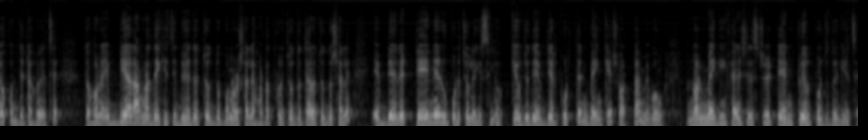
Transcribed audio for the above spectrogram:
যখন যেটা হয়েছে, যখন এফডিআর আমরা দেখেছি দুই হাজার চোদ্দ, পনেরো সালে, হঠাৎ করে চোদ্দ, তেরো, চোদ্দ সালে এফডিআর এর টেনের উপরে চলে গেছিল। কেউ যদি এফডিআর করতেন ব্যাংকে শর্ট টার্ম এবং নন ব্যাংকিং ফাইন্যান্সিয়াল ইনস্টিটিউটে টেন টুয়েলভ পর্যন্ত গিয়েছে।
